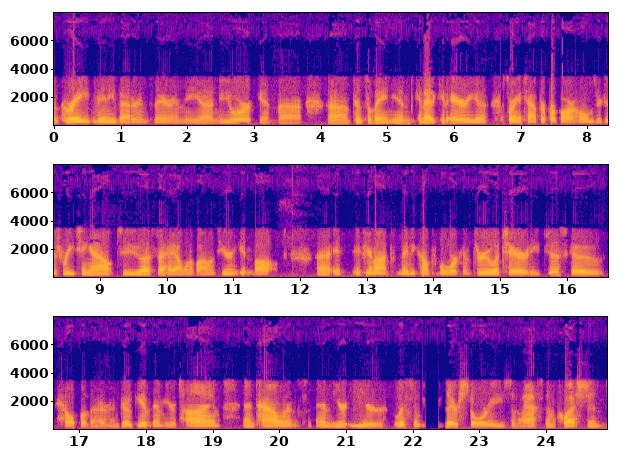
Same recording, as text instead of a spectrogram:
a great many veterans there in the uh, New York and uh, uh, Pennsylvania and Connecticut area, starting a chapter of Purple Heart Homes, or just reaching out to uh, say, "Hey, I want to volunteer and get involved." Uh, if if you're not maybe comfortable working through a charity, just go help a veteran. Go give them your time and talents and your ear. Listen to their stories and ask them questions,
